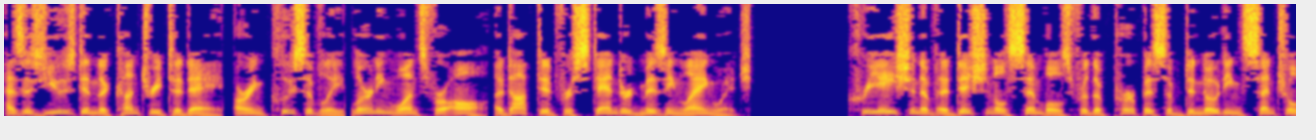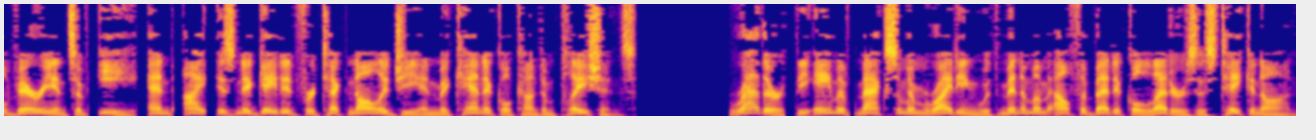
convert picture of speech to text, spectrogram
as is used in the country today, are inclusively learning once for all adopted for standard Mizing language. Creation of additional symbols for the purpose of denoting central variants of, e, and, i, is negated for technology and mechanical contemplations. Rather, the aim of maximum writing with minimum alphabetical letters is taken on.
